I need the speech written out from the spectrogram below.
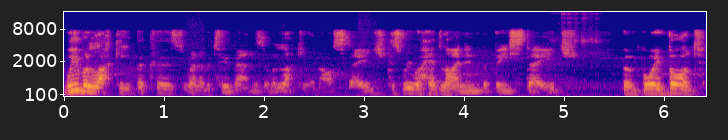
We were lucky because, well, there were two bands that were lucky on our stage because we were headlining the B stage, but Voivod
